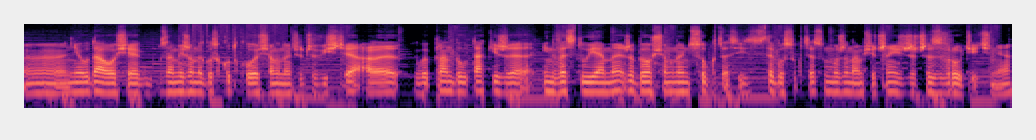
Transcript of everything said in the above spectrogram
e, nie udało się jakby zamierzonego skutku osiągnąć oczywiście, ale jakby plan był taki, że inwestujemy, żeby osiągnąć sukces i z tego sukcesu może nam się część rzeczy zwrócić, nie?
